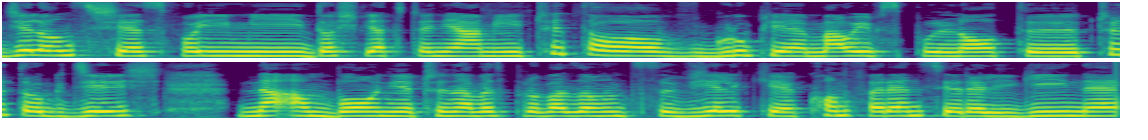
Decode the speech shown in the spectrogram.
dzieląc się swoimi doświadczeniami, czy to w grupie małej wspólnoty, czy to gdzieś na ambonie, czy nawet prowadząc wielkie konferencje religijne,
